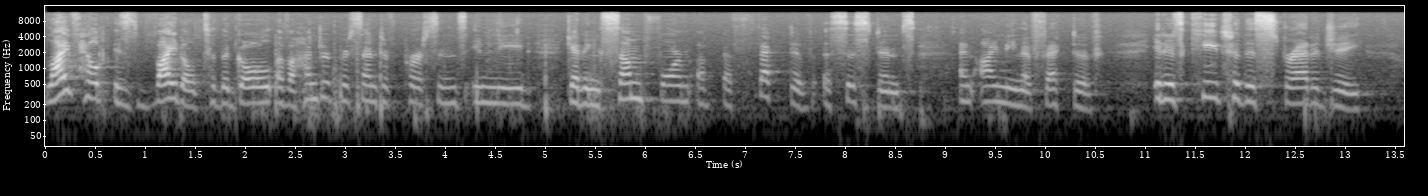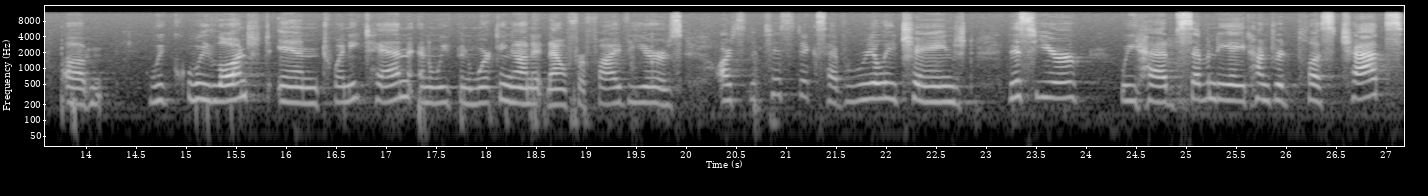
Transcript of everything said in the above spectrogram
Live help is vital to the goal of 100% of persons in need getting some form of effective assistance, and I mean effective. It is key to this strategy. Um, we, we launched in 2010 and we've been working on it now for five years. Our statistics have really changed. This year we had 7,800 plus chats,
